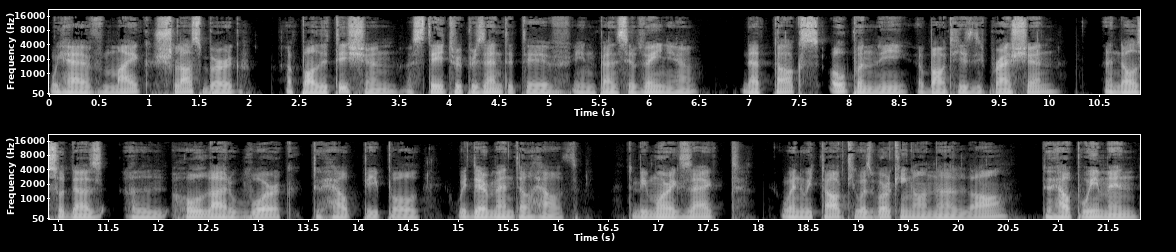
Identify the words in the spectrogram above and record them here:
we have Mike Schlossberg, a politician, a state representative in Pennsylvania, that talks openly about his depression and also does a whole lot of work to help people with their mental health. To be more exact, when we talked, he was working on a law to help women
